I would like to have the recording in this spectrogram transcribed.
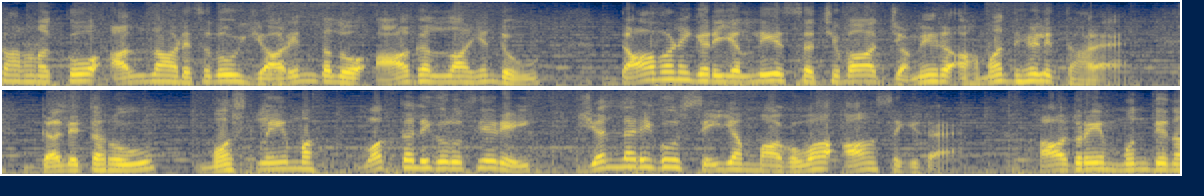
ಕಾರಣಕ್ಕೂ ಅಲ್ಲಾಡಿಸಲು ಯಾರಿಂದಲೂ ಆಗಲ್ಲ ಎಂದು ದಾವಣಗೆರೆಯಲ್ಲಿ ಸಚಿವ ಜಮೀರ್ ಅಹಮದ್ ಹೇಳಿದ್ದಾರೆ. ದಲಿತರು, ಮುಸ್ಲಿಂ ಒಕ್ಕಲಿಗರು ಸೇರಿ ಎಲ್ಲರಿಗೂ ಸಿಎಂ ಆಗುವ ಆಸೆಯಿದೆ. ಆದರೆ ಮುಂದಿನ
